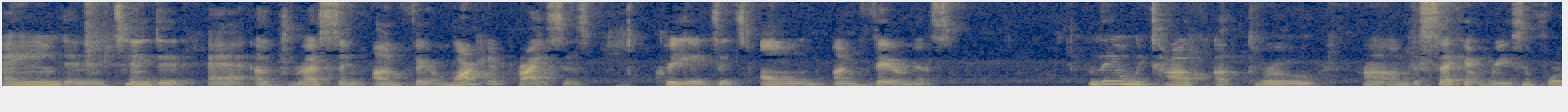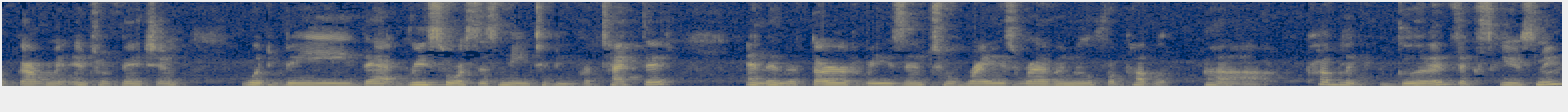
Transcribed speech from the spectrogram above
aimed and intended at addressing unfair market prices creates its own unfairness. Then we talk through um, the second reason for government intervention would be that resources need to be protected. And then the third reason to raise revenue for public uh, public goods, excuse me.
